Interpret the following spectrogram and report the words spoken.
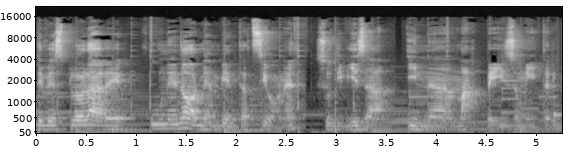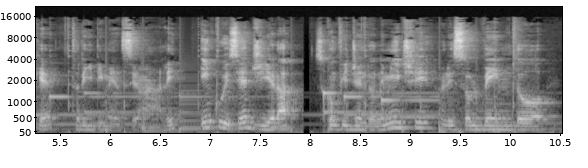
deve esplorare un'enorme ambientazione, suddivisa in mappe isometriche tridimensionali, in cui si aggira sconfiggendo nemici, risolvendo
